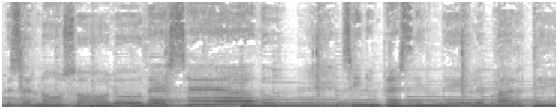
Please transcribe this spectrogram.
de ser no solo deseado, sino imprescindible para ti.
